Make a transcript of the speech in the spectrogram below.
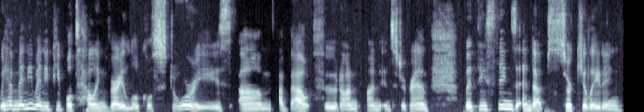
we have many many people telling very local stories um, about food on, on Instagram. But these things end up circulating,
